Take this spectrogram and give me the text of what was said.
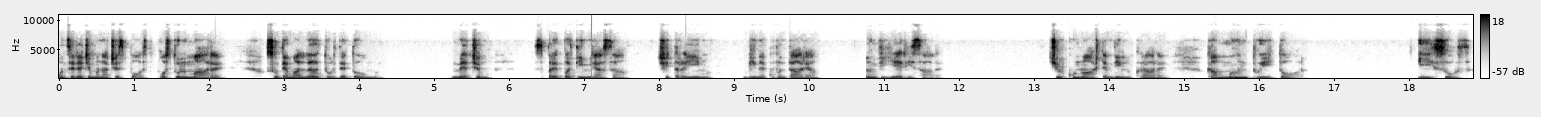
o înțelegem în acest post, postul mare. Suntem alături de Domnul. Mergem spre pătimirea sa și trăim binecuvântarea învierii sale. Și îl cunoaștem din lucrare ca mântuitor. Iisus,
